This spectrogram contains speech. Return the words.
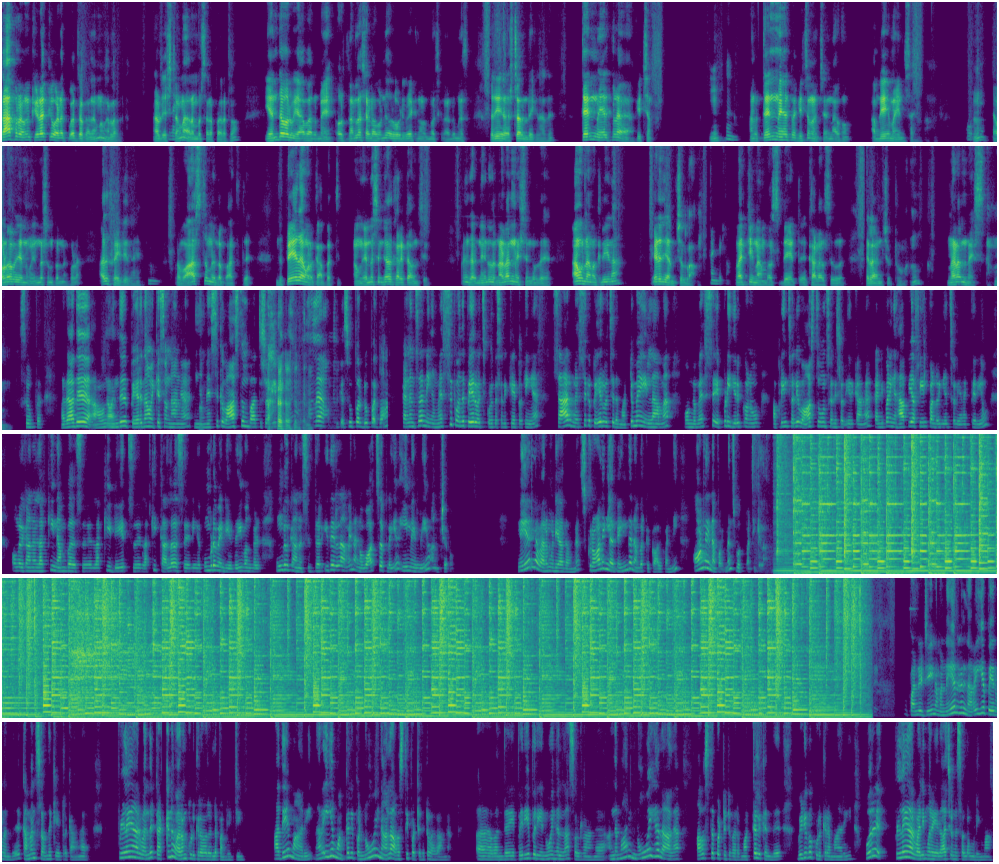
சாப்பிட்றவங்க கிழக்கு வடக்கு பார்த்து உட்காந்தாங்கன்னா நல்லது. அப்படி வச்சுட்டாங்கன்னா ரொம்ப சிறப்பாக இருக்கும். எந்த ஒரு வியாபாரமே ஒரு நல்ல செலவு பண்ணி ஒரு கோடி ரூபாய்க்கு நம்ம வச்சுக்கிறாரு மெஸ் பெரிய ரெஸ்டாரண்ட் வைக்கிறாரு. தென் மேற்கில் கிச்சன் அந்த தென் மேற்கில் கிச்சன் வச்சு என்ன ஆகும்? அப்படியே மைனஸ் ஆகிடும் ம். எவ்வளோ பெரிய நம்ம இன்வெஸ்ட்மெண்ட் பண்ணால் கூட அது ஆகிடும் ம். அப்புறம் வாஸ்து இதில் பார்த்துட்டு இந்த பேரை அவங்கள காப்பாற்றி அவங்க என்ன செஞ்சாலும் கரெக்டாக வந்து சேரும். இந்த நெல் நலன் மிஷங்கிறது அவங்களுக்கு நம்ம க்ளீனாக எழுதி அனுப்பிச்சிடலாம். லக்கி நம்பர்ஸ் டேட்டு கலர்ஸு எல்லாம் அனுப்பிச்சி விட்ருவோம் ம். நலன் மெஸ் சூப்பர். அதாவது அவங்க வந்து பேர் தான் வைக்க சொன்னாங்க. நீங்க மெஸ்ஸுக்கு வாஸ்தும் பார்த்து சொல்லிட்டீங்க. அதனால அவங்களுக்கு சூப்பர் டூப்பர் தான். கண்ணன் சார் நீங்க மெஸ்ஸுக்கு வந்து பேர் வச்சு கொடுக்க சொல்லி கேட்டிருக்கீங்க. சார் மெஸ்ஸுக்கு பேர் வச்சது மட்டுமே இல்லாம உங்க மெஸ் எப்படி இருக்கணும் அப்படின்னு சொல்லி வாஸ்துவும் சொல்லி சொல்லியிருக்காங்க. கண்டிப்பா நீங்க ஹாப்பியா ஃபீல் பண்றீங்கன்னு சொல்லி எனக்கு தெரியும். உங்களுக்கான lucky numbers lucky dates lucky colours நீங்கள் கும்பிட வேண்டிய தெய்வங்கள் உங்களுக்கான சித்தர் இது எல்லாமே நாங்கள் வாட்ஸ்அப்லேயும் இமெயில்லையும் அனுப்பிச்சிடுறோம். நேரில் வர முடியாதவங்க ஸ்க்ராலிங்கில் இருக்க இந்த நம்பருக்கு கால் பண்ணி ஆன்லைன் அப்பாயின்மெண்ட்ஸ் புக் பண்ணிக்கலாம். பண்டிட்ஜி நம்ம நேர்கள் நிறைய பேர் வந்து கமெண்ட்ஸில் வந்து கேட்டிருக்காங்க. பிள்ளையார் வந்து டக்குன்னு வரம் கொடுக்குறவர் இல்லை பண்டிட்ஜி. அதே மாதிரி நிறைய மக்கள் இப்போ நோயினால் அவஸ்திப்பட்டுக்கிட்டு வராங்க. வந்து பெரிய பெரிய நோய்கள்லாம் சொல்கிறாங்க அந்த மாதிரி நோய்களால் அவஸ்தைப்பட்டுட்டு வர மக்களுக்கு வந்து விடிவை கொடுக்குற மாதிரி ஒரு பிள்ளையார் வழிமுறை ஏதாச்சும் ஒன்று சொல்ல முடியுமா?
